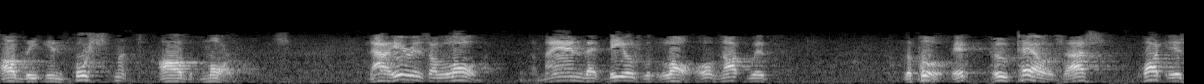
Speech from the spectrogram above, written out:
of the enforcement of morals. Now here is a lawman, a man that deals with law, not with the pulpit, who tells us what is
